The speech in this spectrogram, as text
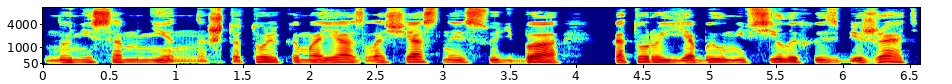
Но несомненно, что только моя злосчастная судьба, которой я был не в силах избежать,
